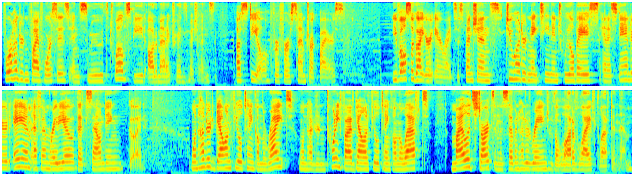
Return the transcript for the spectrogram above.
405 horses, and smooth 12 speed automatic transmissions. A steal for first time truck buyers. You've also got your air ride suspensions, 218 inch wheelbase, and a standard AM FM radio that's sounding good. 100 gallon fuel tank on the right, 125 gallon fuel tank on the left. Mileage starts in the 700 range with a lot of life left in them.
